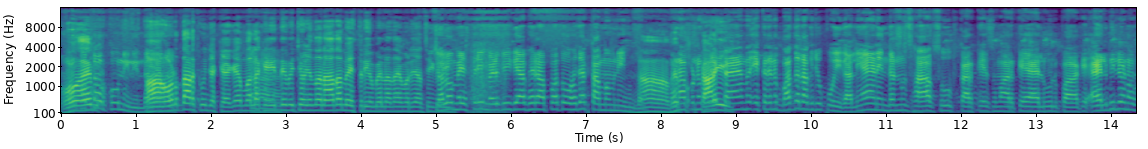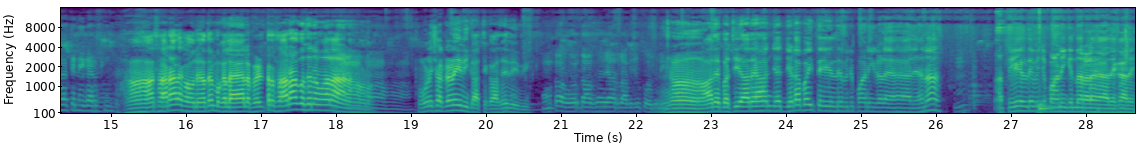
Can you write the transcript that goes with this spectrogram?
ਹੁਣ ਐ ਧੜਕੂ ਨਹੀਂ ਨਿੰਦਰ ਹਾਂ ਹੁਣ ਧੜਕੂ ਚੱਕਿਆ ਗਿਆ। ਮਤਲਬ ਖੇਤ ਦੇ ਵਿੱਚ ਹੋ ਜਾਂਦਾ ਨਾ ਤਾਂ ਮਿਸਤਰੀ ਉਹ ਮਿਲਣਾ ਤਾਂ ਐਮਰਜੈਂਸੀ ਚਲੋ ਮਿਸਤਰੀ ਮਿਲ ਵੀ ਗਿਆ ਫਿਰ ਆਪਾਂ ਤੋਂ ਉਹ ਜਿਹਾ ਕੰਮ ਵੀ ਨਹੀਂ ਹੁੰਦਾ। ਹਾਂ ਹੁਣ ਫਿਰ ਆਪਣੇ ਕੋਲ ਕਾਲੀ ਟਾਈਮ ਇੱਕ ਦਿਨ ਵੱਧ ਲੱਗ ਜੂ ਕੋਈ ਗੱਲ ਨਹੀਂ। ਐਨ ਇੰਦਣ ਨੂੰ ਸਾਫ਼ ਸੂਫ ਕਰਕੇ ਸਮਾਰ ਕੇ ਐਲ ਊਲ ਪਾ ਕੇ ਐਲ ਵੀ ਲਿਆਉਣਾ ਸੱਚ ਨਹੀਂ ਕਰਕੇ ਹਾਂ ਹਾਂ ਸਾਰਾ ਰਖਾਉਨੇ ਉਹ ਤੇ ਮਗਲੈਲ ਫਿਲਟਰ ਸਾਰਾ ਕੁਝ ਨਵਾਂ ਲਾਣਾ ਹੁਣ। ਹਾਂ ਹਾਂ ਹੁਣ ਛੱਡਣਾ ਹੀ ਨਹੀਂ ਕੱਚ ਕਾਸੇ ਦੇ ਵੀ। ਹੁਣ ਤਾਂ ਹੋਰ 10000 ਲੱਗ ਜੂ ਕੁਝ ਨਹੀਂ। ਹਾਂ ਆਦੇ ਬੱਚੇ ਆ ਰਹੇ ਹਨ ਜ- ਜਿਹੜਾ ਬਾਈ ਤੇਲ ਦੇ ਵਿੱਚ ਪਾਣੀ ਰਲਿਆ ਹੋਇਆ ਦੇ ਹਨਾ? ਆ ਤੇਲ ਦੇ ਵਿੱਚ ਪਾਣੀ ਕਿੰਨਾ ਰਲਿਆ ਹੋਇਆ ਦੇਖ ਆਦੇ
